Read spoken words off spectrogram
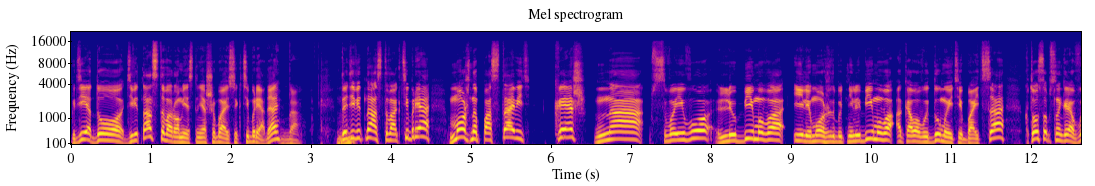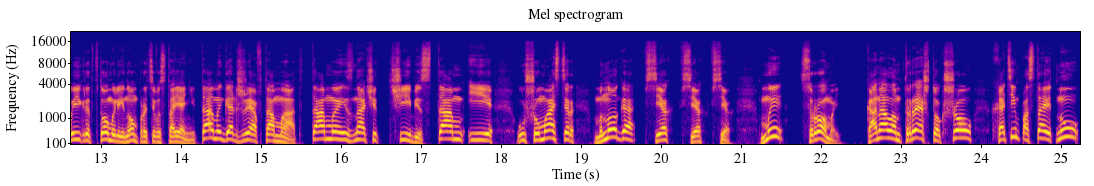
где до 19 ром, если не ошибаюсь, октября, да? Да. До 19 октября можно поставить кэш на своего любимого или, может быть, нелюбимого, а кого вы думаете, бойца, кто, собственно говоря, выиграет в том или ином противостоянии. Там и Гаджи Автомат, там и, значит, Чибис, там и Ушумастер, много всех-всех-всех. Мы с Ромой, каналом Трэш Ток Шоу, хотим поставить, ну,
